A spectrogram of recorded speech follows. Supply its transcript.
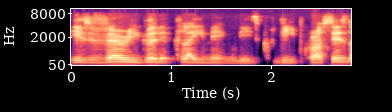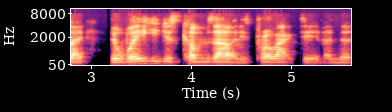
is very good at claiming these deep crosses. Like the way he just comes out and he's proactive, and the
